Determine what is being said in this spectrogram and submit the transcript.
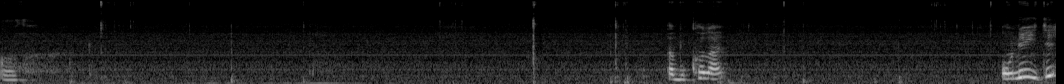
Oh. Ha bu kolay. O neydi?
